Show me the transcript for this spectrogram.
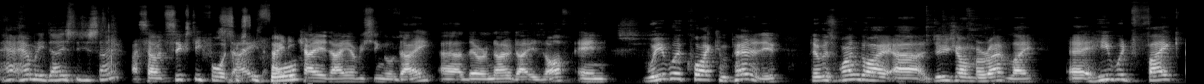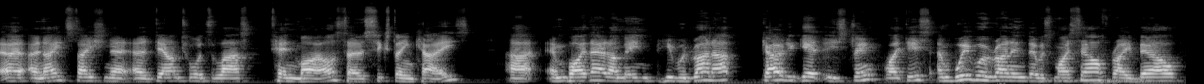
how, how many days did you say? Uh, so it's 64, 64? days, 80k a day every single day. Uh, there are no days off, and we were quite competitive. There was one guy, uh, Dusan Mravlje, uh, he would fake uh, an aid station at, uh, down towards the last 10 miles, so 16 Ks. Uh, and by that, I mean he would run up, go to get his drink like this. And we were running, there was myself, Ray Bell,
